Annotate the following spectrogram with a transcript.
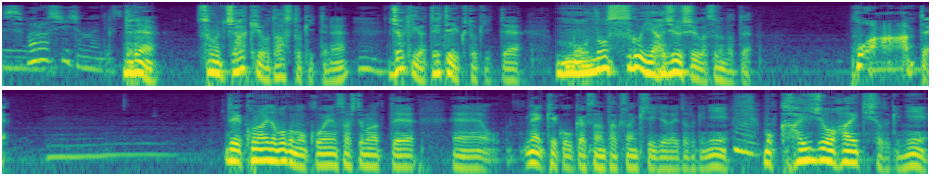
素晴らしいじゃないですか。でね、その邪気を出すときってね、邪気が出ていくときって、ものすごい野獣臭がするんだって。ほわーって。で、この間僕も講演させてもらって、えーね、結構お客さんたくさん来ていただいたときに、もう会場入ってきたときに、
